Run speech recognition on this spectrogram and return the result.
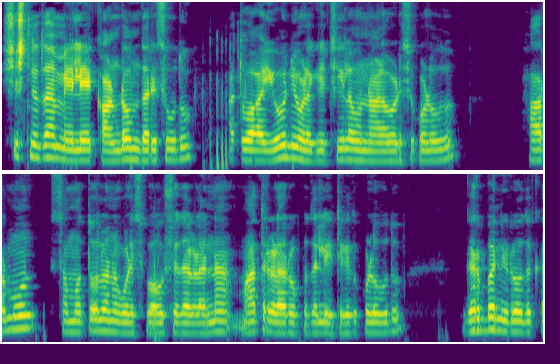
ಶಿಶ್ನದ ಮೇಲೆ ಕಾಂಡೋಮ್ ಧರಿಸುವುದು ಅಥವಾ ಯೋನಿಯೊಳಗೆ ಚೀಲವನ್ನು ಅಳವಡಿಸಿಕೊಳ್ಳುವುದು, ಹಾರ್ಮೋನ್ ಸಮತೋಲನಗೊಳಿಸುವ ಔಷಧಗಳನ್ನು ಮಾತ್ರೆಗಳ ರೂಪದಲ್ಲಿ ತೆಗೆದುಕೊಳ್ಳುವುದು, ಗರ್ಭ ನಿರೋಧಕ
